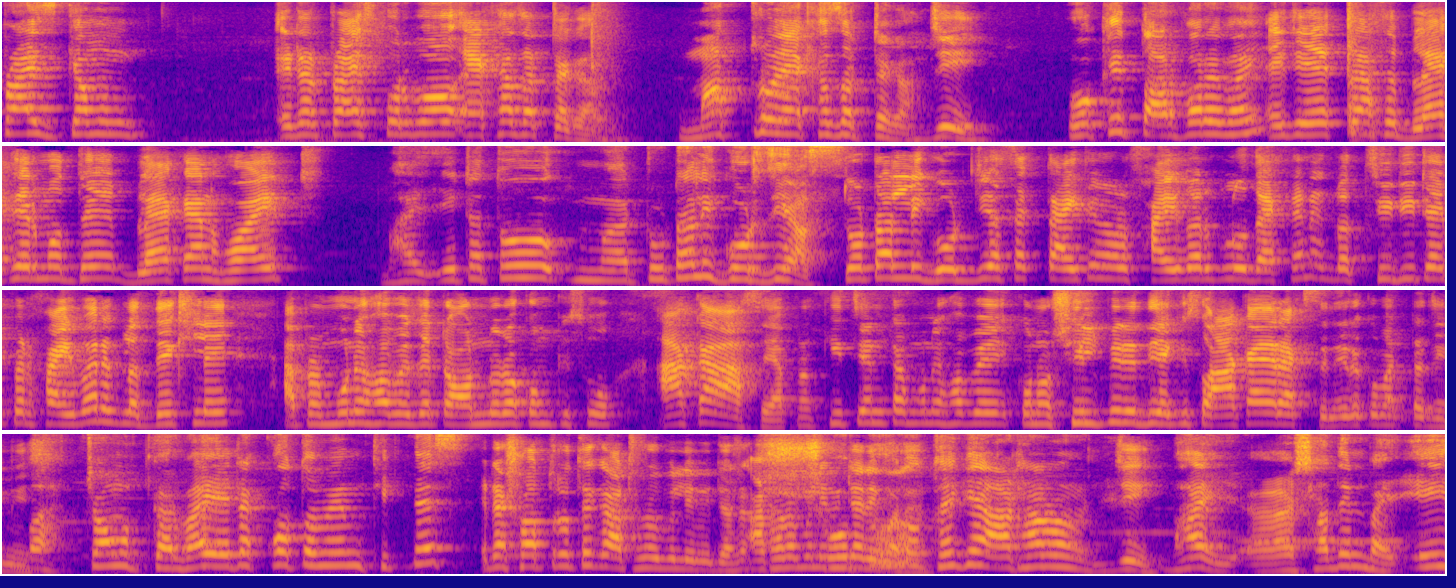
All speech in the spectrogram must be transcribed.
প্রাইস কেমন? এটার প্রাইস পড়ব এক হাজার টাকা। মাত্র এক হাজার টাকা? জি। ওকে তারপরে ভাই? এই যে একটা আছে ব্ল্যাকের মধ্যে ব্ল্যাক অ্যান্ড হোয়াইট ভাই এটা তো টোটালি গর্জিয়াস টোটালি গর্জিয়াস একটা আইটেম আর ফাইবারগুলো দেখেন এগুলো থ্রি টাইপের ফাইবার এগুলো দেখলে আপনার মনে হবে যে এটা অন্যরকম কিছু আঁকা আছে। আপনার কিচেনটা মনে হবে কোনো শিল্পীরে দিয়ে কিছু আঁকায় রাখছেন এরকম একটা জিনিস। বাহ চমৎকার। ভাই এটা কত এম থিকনেস এটা সতেরো থেকে আঠারো মিলিমিটার আঠারো মিলিমিটারই বলে। থেকে আঠারো জি। ভাই স্বাধীন ভাই এই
